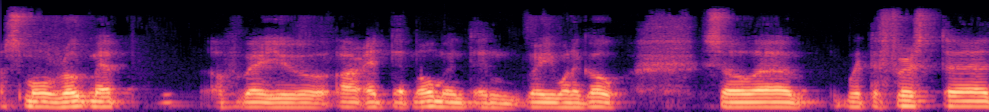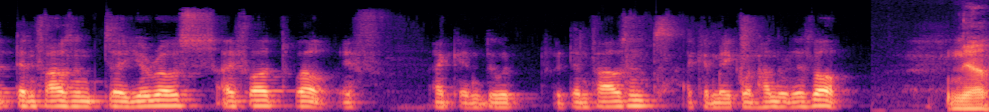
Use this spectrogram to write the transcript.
a, small roadmap of where you are at that moment and where you want to go. So uh, with the first uh, ten thousand uh, euros, I thought, well, if I can do it with ten thousand, I can make one hundred as well. Yeah.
